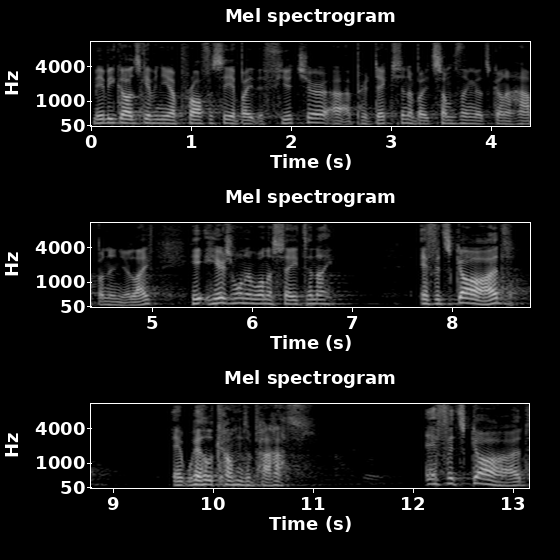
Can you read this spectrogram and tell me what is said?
Maybe God's given you a prophecy about the future, a prediction about something that's going to happen in your life. Here's what I want to say tonight if it's God, it will come to pass. If it's God,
